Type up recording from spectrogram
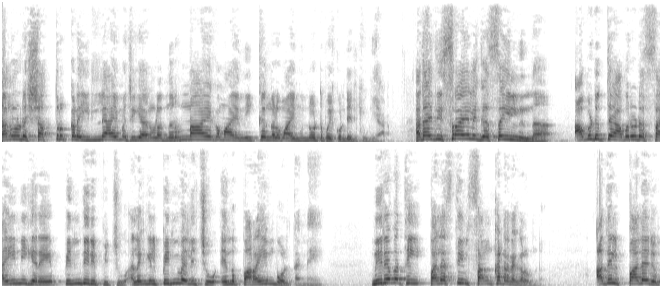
തങ്ങളുടെ ശത്രുക്കളെ ഇല്ലായ്മ ചെയ്യാനുള്ള നിർണായകമായ നീക്കങ്ങളുമായി മുന്നോട്ട് പോയിക്കൊണ്ടിരിക്കുകയാണ്. അതായത് ഇസ്രായേൽ ഗസയിൽ നിന്ന് അവിടുത്തെ അവരുടെ സൈനികരെ പിന്തിരിപ്പിച്ചു അല്ലെങ്കിൽ പിൻവലിച്ചു എന്ന് പറയുമ്പോൾ തന്നെ നിരവധി പലസ്തീൻ സംഘടനകളുണ്ട്. അതിൽ പലരും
